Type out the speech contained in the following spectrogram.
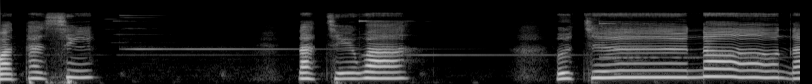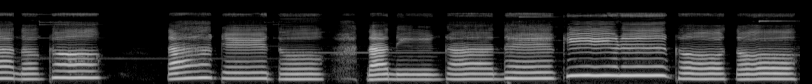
私たちは宇宙の女の子だけど何かできること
